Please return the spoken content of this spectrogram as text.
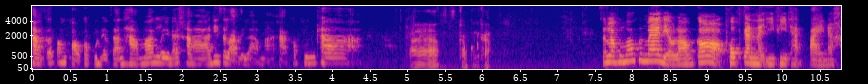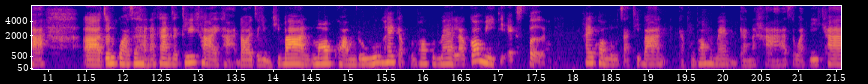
คะ ก็ต้องขอขอบคุณอาจารย์ทามมากเลยนะคะ ที่สละเวลามาค่ะ ขอบคุณค่ะ ครับ ขอบคุณครับ สำหรับคุณพ่อคุณแม่เดี๋ยวเราก็พบกันใน EP ถัดไปนะคะจนกว่าสถานการณ์จะคลี่คลายค่ะ ดอยจะอยู่ที่บ้านมอบความรู้ให้กับคุณพ่อคุณแม่ แล้วก็มี The Expert ให้ความรู้จากที่บ้านกับคุณพ่อคุณแม่เหมือนกันนะคะ สวัสดีค่ะ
